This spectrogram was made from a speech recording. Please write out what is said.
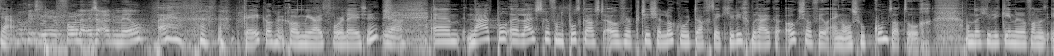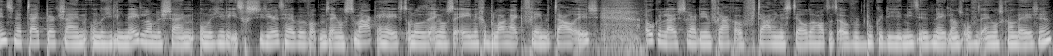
Ja, Nog iets meer voorlezen uit de mail? oké, ik kan er gewoon meer uit voorlezen. Ja. Ehm, na het eh, luisteren van de podcast over Patricia Lockwood dacht ik: jullie gebruiken ook zoveel Engels. Hoe komt dat toch? Omdat jullie kinderen van het internettijdperk zijn, omdat jullie Nederlanders zijn, omdat jullie iets gestudeerd hebben wat met Engels te maken heeft, omdat het Engels de enige belangrijke vreemde taal is. Ook een luisteraar die een vraag over vertalingen stelde, had het over boeken die je niet in het Nederlands of het Engels kan lezen.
